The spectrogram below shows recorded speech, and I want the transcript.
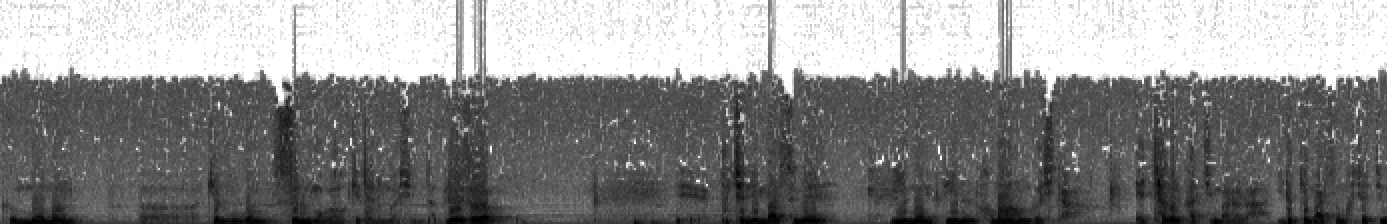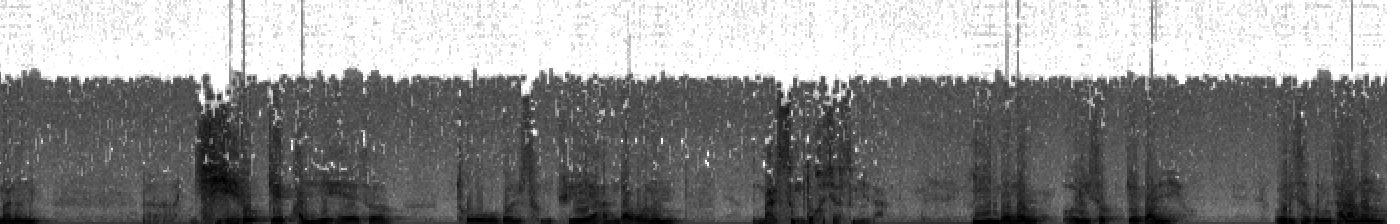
그 몸은 어, 결국은 쓸모가 없게 되는 것입니다. 그래서 예, 부처님 말씀에 이 몸띠는 허망한 것이다. 애착을 갖지 말아라. 이렇게 말씀하셨지만은 어, 지혜롭게 관리해서 도업을 성취해야 한다고 하는 말씀도 하셨습니다. 이 몸을 어리석게 관리해요. 어리석은 사람은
